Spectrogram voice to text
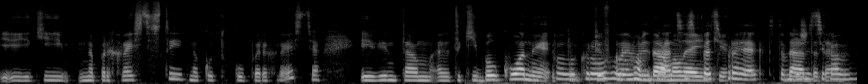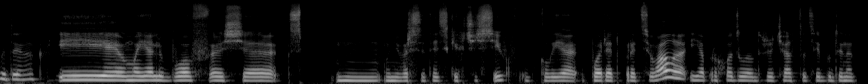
який на перехресті стоїть, на кутку перехрестя, і він там такі балкони півкругом, да, да, це спецпроєкт, там Да, дуже да, да. цікавий будинок. І моя любов ще з університетських часів, коли я поряд працювала, і я проходила дуже часто цей будинок.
